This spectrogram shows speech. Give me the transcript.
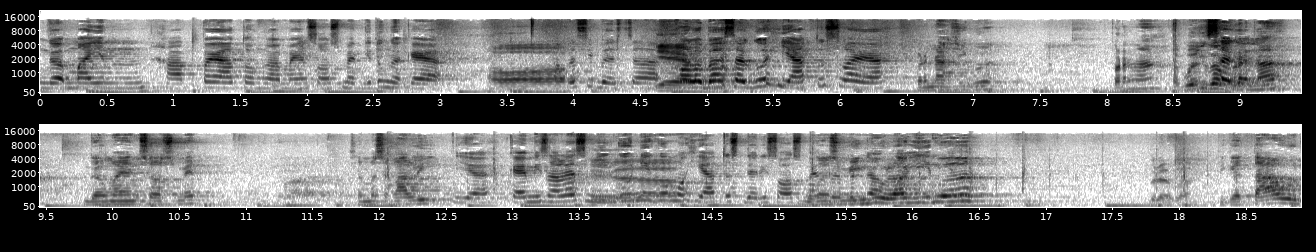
nggak main HP atau nggak main sosmed gitu nggak kayak oh. apa sih bahasa? Yeah. kalau bahasa gue hiatus lah ya. Pernah sih gue pernah. Gue Bisa juga nggak? pernah. Nggak main sosmed sama sekali. Iya kayak misalnya seminggu nih gue mau hiatus dari sosmed bukan seminggu lagi gue berapa? Tiga tahun.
